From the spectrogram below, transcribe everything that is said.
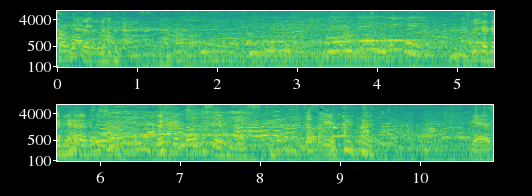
So, ako ka rin. Hindi ka ganyan na siya. Tapos ko siya mask. Tapos. Yes,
